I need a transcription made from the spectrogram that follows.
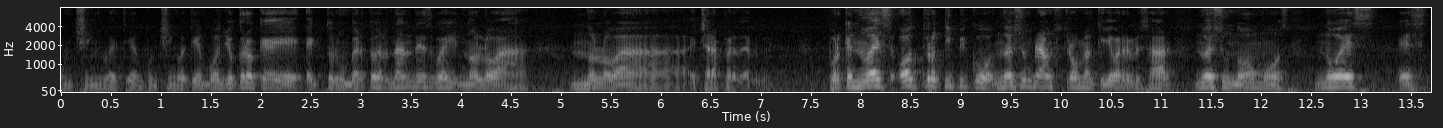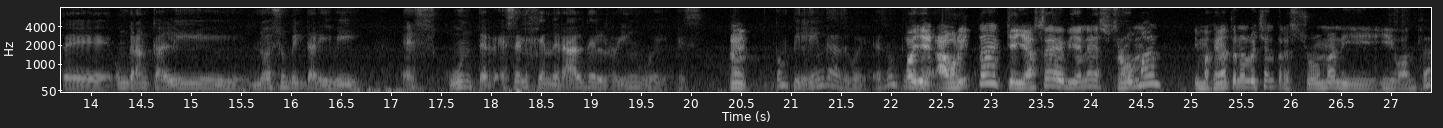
Un chingo de tiempo, un chingo de tiempo. Yo creo que Héctor Humberto Hernández, güey, no lo va, no lo va a echar a perder, güey. Porque no es otro típico, no es un Brown Strowman que lleva a regresar, no es un Homos, no es este un Gran Cali, no es un Big Daddy B. Es Hunter, es el general del ring, güey. Es Don Pilingas, güey. Es Pilingas. Oye, ahorita que ya se viene Strowman, Imagínate una lucha entre Strowman y, y Gunter.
